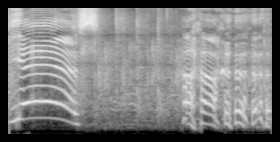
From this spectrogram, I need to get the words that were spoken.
Yes.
